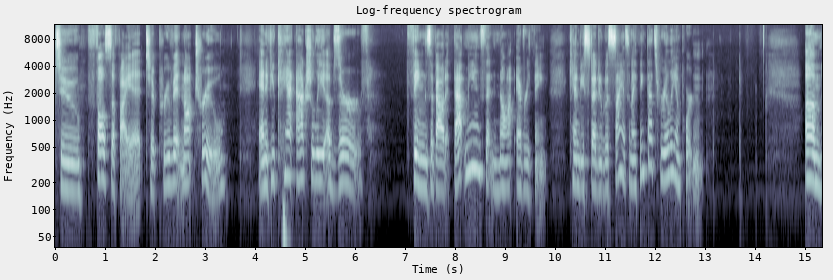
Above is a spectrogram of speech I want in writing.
to falsify it, to prove it not true, and if you can't actually observe things about it, that means that not everything can be studied with science. And I think that's really important. Um,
